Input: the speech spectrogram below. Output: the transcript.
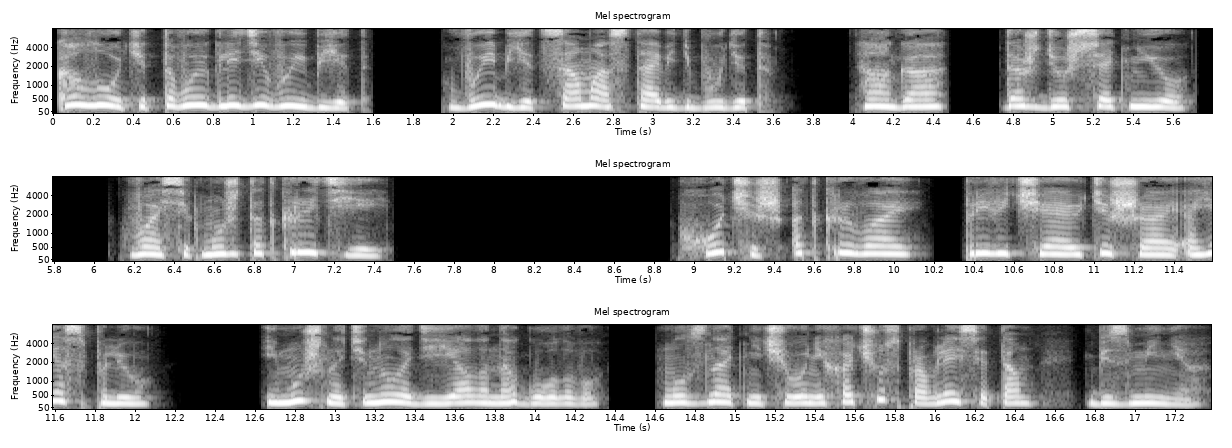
Колотит, того и гляди, выбьет. Выбьет, сама ставить будет. Ага, дождешься от нее. Васик может открыть ей. Хочешь, открывай, привечай, утешай, а я сплю. И муж натянул одеяло на голову. Мол, знать ничего не хочу, справляйся там без меня.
